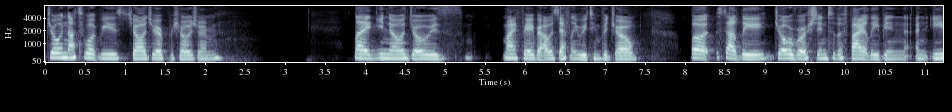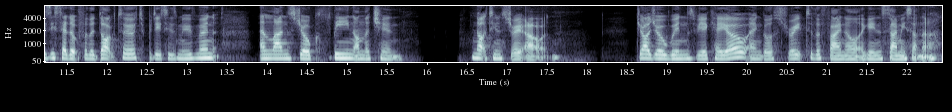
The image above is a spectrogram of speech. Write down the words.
Jo Nattawut vs. Giorgio Petrosyan. Like, you know, Joe is my favorite. I was definitely rooting for Joe. But sadly, Joe rushed into the fight, leaving an easy setup for the doctor to predict his movement and lands Joe clean on the chin knocked him straight out. Giorgio wins via KO and goes straight to the final against Samy Sana.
